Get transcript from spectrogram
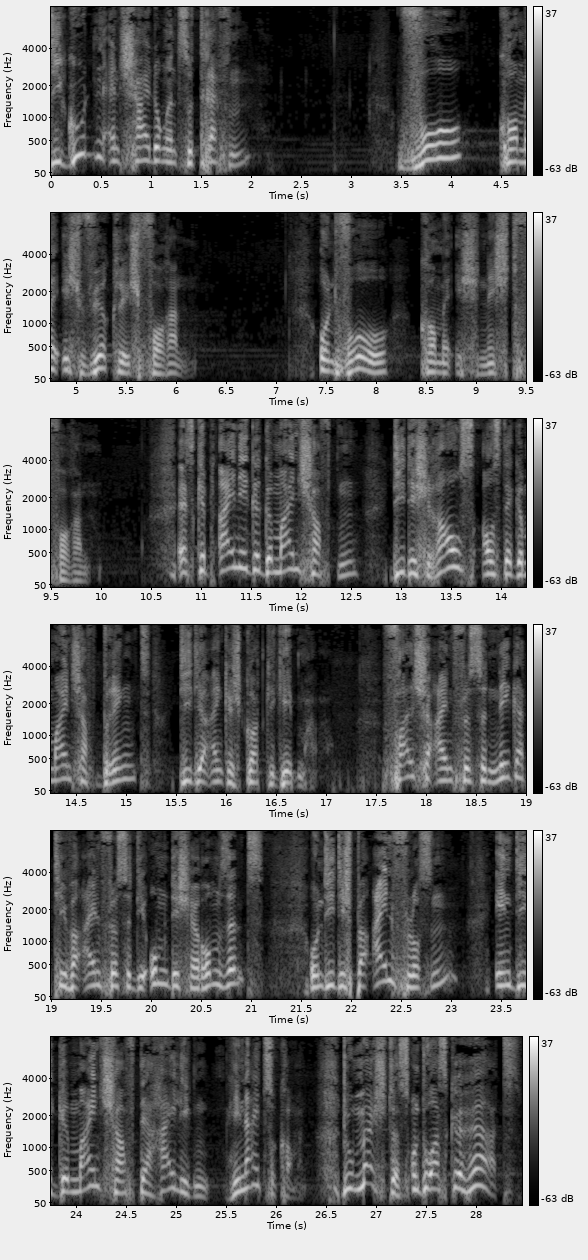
die guten Entscheidungen zu treffen. Wo komme ich wirklich voran? Und wo komme ich nicht voran? Es gibt einige Gemeinschaften, die dich raus aus der Gemeinschaft bringt, die dir eigentlich Gott gegeben hat. Falsche Einflüsse, negative Einflüsse, die um dich herum sind und die dich beeinflussen, in die Gemeinschaft der Heiligen hineinzukommen. Du möchtest und du hast gehört.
